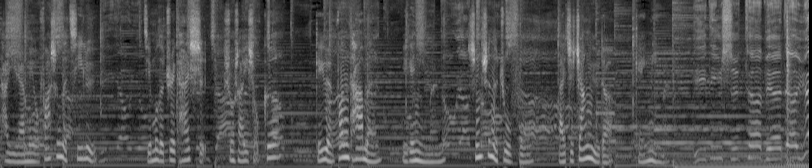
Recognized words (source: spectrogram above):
它依然没有发生的几率。节目的最开始，送上一首歌，给远方的他们，也给你们深深的祝福，来自张宇的《给你们》。一定是特别的缘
